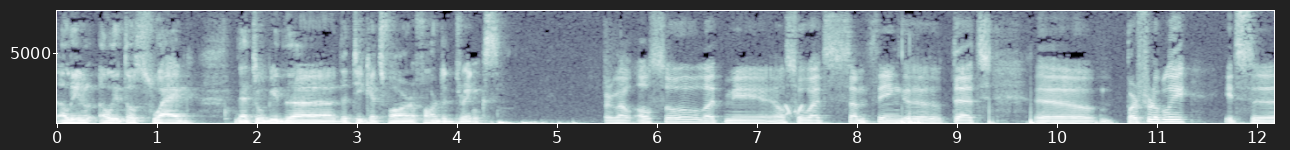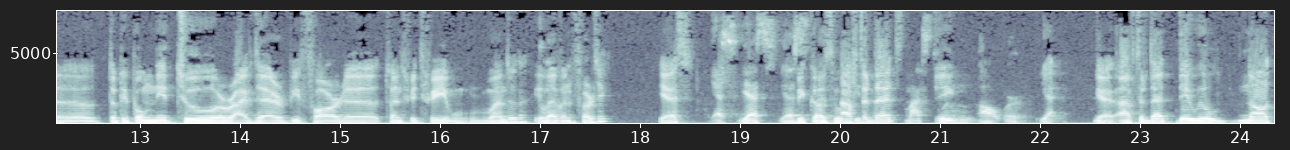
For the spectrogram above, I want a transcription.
a little a little swag that will be the the tickets for for the drinks. Well. Also, let me also add something uh, that uh, preferably it's uh, the people need to arrive there before the 23 11:30. Yes. Yes, yes, yes. Because That will be after that, maximum hour, yeah, Yeah. After that, they will not.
